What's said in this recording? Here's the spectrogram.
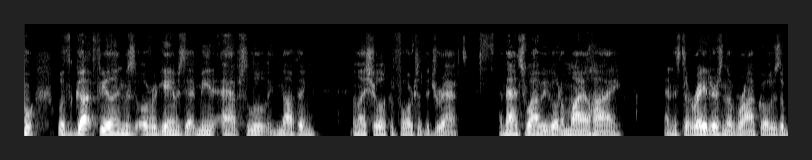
with gut feelings over games that mean absolutely nothing unless you're looking forward to the draft. And that's why we go to Mile High, and it's the Raiders and the Broncos. The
